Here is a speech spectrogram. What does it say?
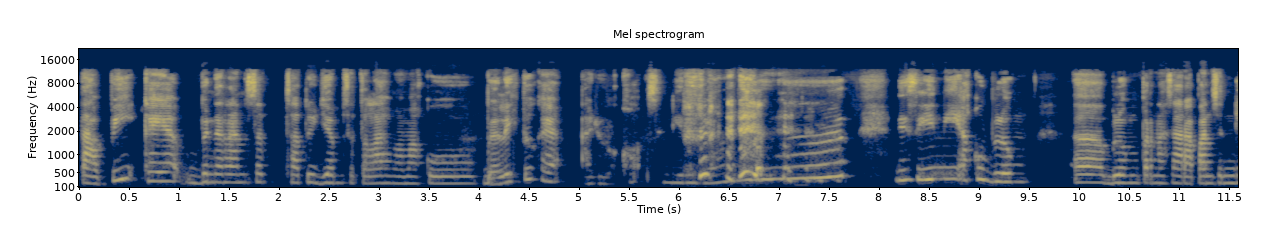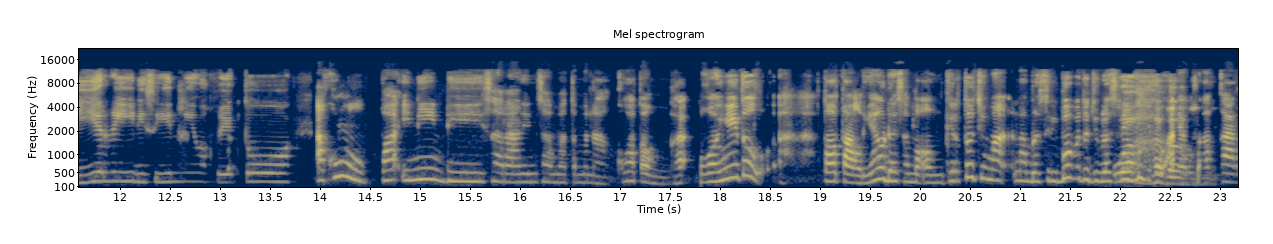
Tapi kayak beneran set- satu jam setelah mamaku balik tuh kayak aduh kok sendiri banget di sini. Aku belum eh, belum pernah sarapan sendiri di sini waktu itu. Aku lupa ini disaranin sama temen aku atau enggak. Pokoknya itu totalnya udah sama ongkir tuh cuma 16.000 ribu atau 17.000 ribu gitu Wow. ayam bakar.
